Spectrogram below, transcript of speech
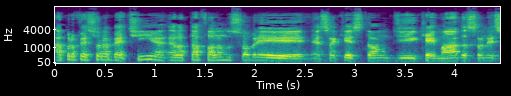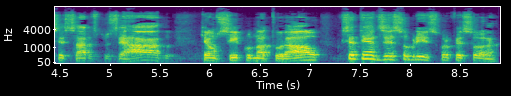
a, professora Betinha, ela está falando sobre essa questão de queimadas são necessárias para o cerrado, que é um ciclo natural. O que você tem a dizer sobre isso, professora?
